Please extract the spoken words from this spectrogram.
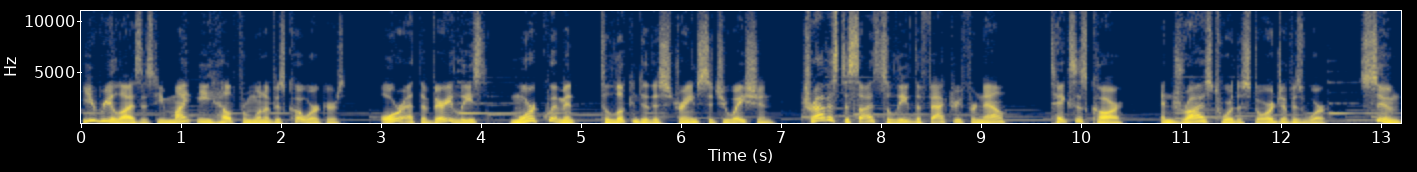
He realizes he might need help from one of his coworkers, or at the very least, more equipment to look into this strange situation. Travis decides to leave the factory for now, takes his car, and drives toward the storage of his work. Soon,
